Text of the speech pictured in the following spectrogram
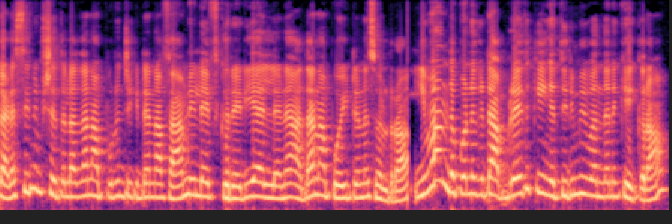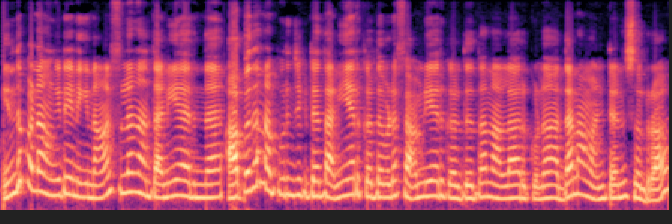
கடைசி நிமிஷத்துல தான் நான் புரிஞ்சுக்கிட்டேன். நான் ஃபேமிலி லைஃப்க்கு ரெடியா இல்லைன்னு அதான் நான் போயிட்டேன்னு சொல்றான் இவன் அந்த பொண்ணு கிட்ட அப்புறம் இங்க திரும்பி வந்தேன்னு கேக்குறான். இந்த பொண்ணு அவங்ககிட்ட இன்னைக்கு நாள் ஃபுல்லா நான் தனியா இருந்தேன். அப்பதான் நான் புரிஞ்சுக்கிட்டேன். தனியா இருக்கிறத விட ஃபேமிலியா இருக்கிறது தான் நல்லா இருக்கும்னு அதான் நான் வந்துட்டேன்னு சொல்றான்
